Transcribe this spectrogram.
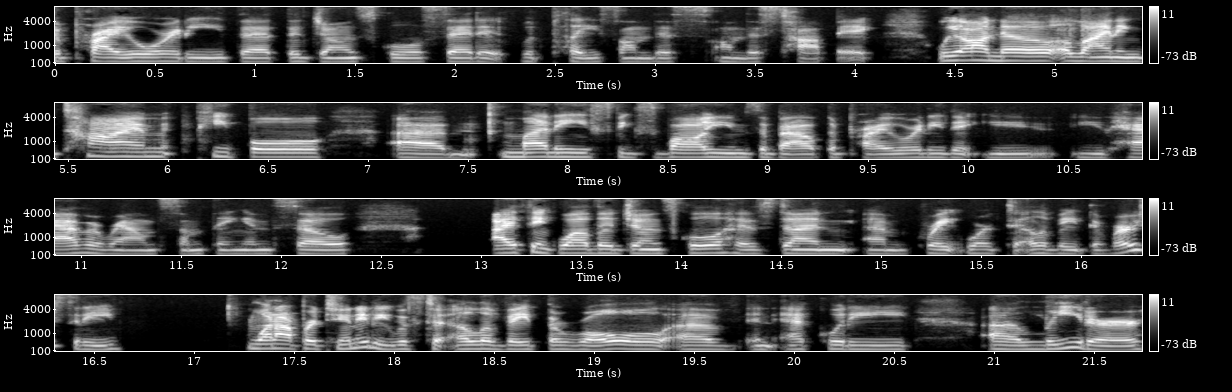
the priority that the Jones School said it would place on this on this topic. We all know aligning time, people, um, money speaks volumes about the priority that you you have around something, and so I think while the Jones School has done um, great work to elevate diversity, one opportunity was to elevate the role of an equity uh, leader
